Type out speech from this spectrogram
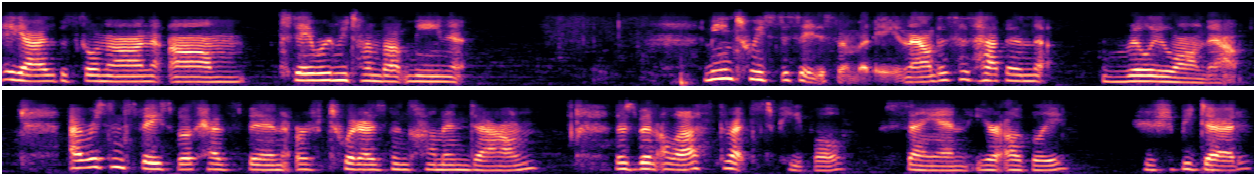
Hey guys, what's going on? Um, today we're gonna be talking about mean, mean tweets to say to somebody. Now this has happened really long now. Ever since Facebook has been, or Twitter has been coming down, there's been a lot of threats to people saying you're ugly, you should be dead.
